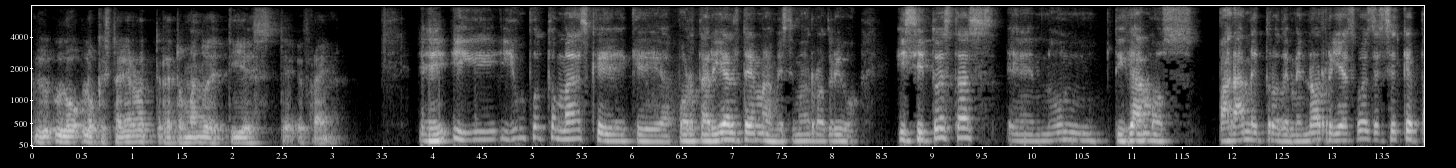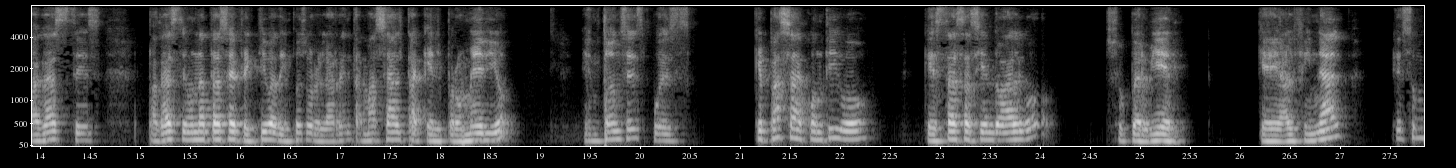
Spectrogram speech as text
lo, que estaría retomando de ti, este, Efraín. Eh, y, un punto más que, que aportaría al tema, mi estimado Rodrigo. Y si tú estás en un, digamos, parámetro de menor riesgo, es decir, que pagaste, pagaste una tasa efectiva de impuesto sobre la renta más alta que el promedio, entonces, pues, ¿qué pasa contigo? Que estás haciendo algo súper bien, que al final es un,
